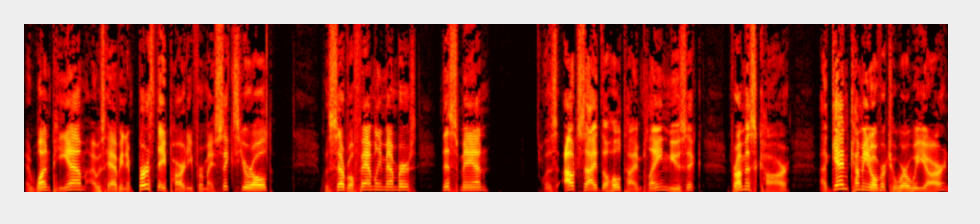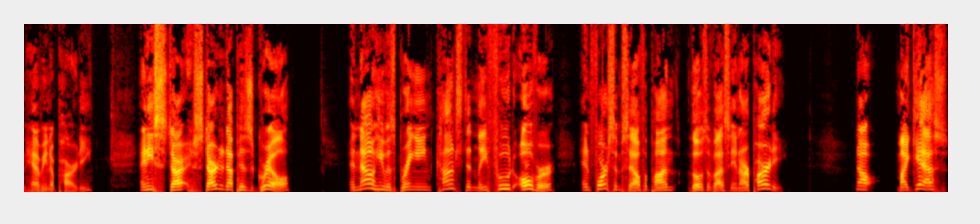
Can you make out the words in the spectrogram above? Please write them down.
At 1 p.m., I was having a birthday party for my six year old with several family members. This man was outside the whole time playing music from his car, again coming over to where we are and having a party. And he start, started up his grill, and now he was bringing constantly food over and force himself upon those of us in our party. Now, my guest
